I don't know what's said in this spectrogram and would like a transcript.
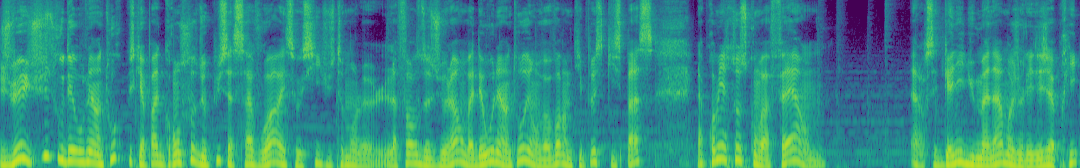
Je vais juste vous dérouler un tour, puisqu'il n'y a pas grand chose de plus à savoir, et c'est aussi justement la force de ce jeu-là. On va dérouler un tour et on va voir un petit peu ce qui se passe. La première chose qu'on va faire, alors c'est de gagner du mana, moi je l'ai déjà pris.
